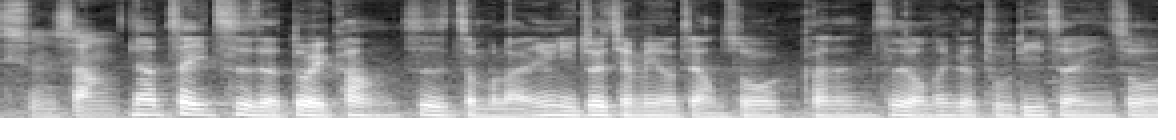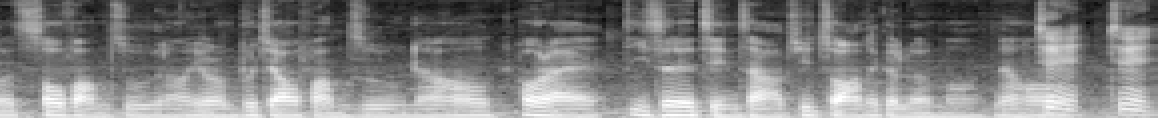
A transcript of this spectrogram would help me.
损伤。那这一次的对抗是怎么来？因为你最前面有讲说，可能是有那个土地争议，说收房租，然后有人不交房租，然后后来以色列警察去抓那个人吗？然后对对，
